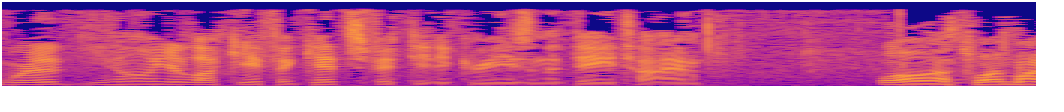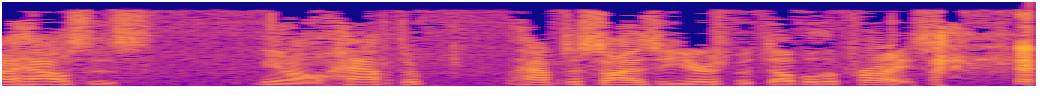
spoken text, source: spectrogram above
where you know you're lucky if it gets 50 degrees in the daytime. Well, that's why my house is, you know, half the half the size of yours, but double the price.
